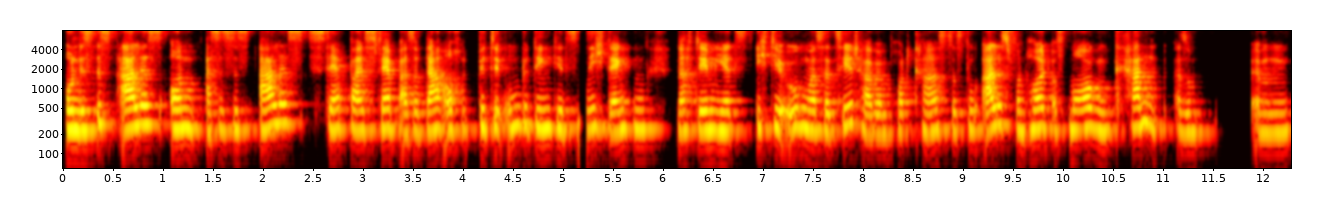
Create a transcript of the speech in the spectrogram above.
Und es ist alles on also, es ist alles Step by Step. Also, da auch bitte unbedingt jetzt nicht denken, nachdem jetzt ich dir irgendwas erzählt habe im Podcast, dass du alles von heute auf morgen kann also, ähm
